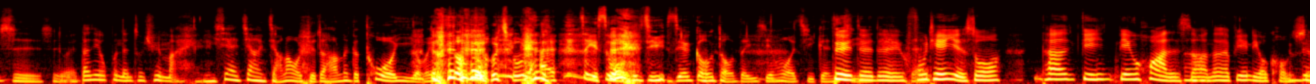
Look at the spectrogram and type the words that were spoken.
是是，对，但是又不能出去买。你现在这样讲，让我觉得好像那个唾液有没有 流出来？这也是我们几与之间共同的一些默契跟。对对对，福田也说。他边边画的时候，那个边流口水，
